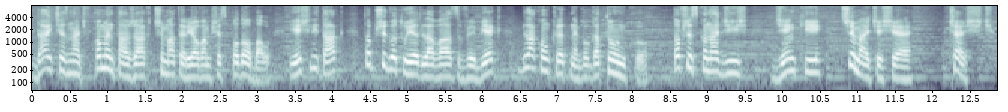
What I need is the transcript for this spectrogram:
Dajcie znać w komentarzach, czy materiał Wam się spodobał. Jeśli tak, to przygotuję dla Was wybieg dla konkretnego gatunku. To wszystko na dziś. Dzięki, trzymajcie się. Cześć!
